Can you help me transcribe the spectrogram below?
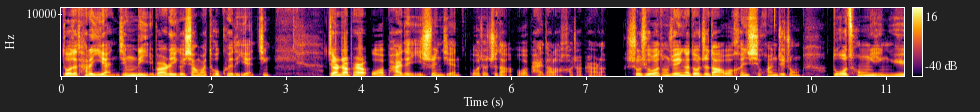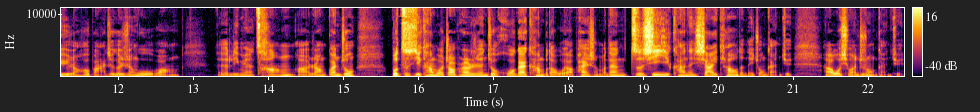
躲在他的眼睛里边的一个向外偷窥的眼睛。这张照片我拍的一瞬间，我就知道我拍到了好照片了。熟悉我的同学应该都知道，我很喜欢这种。多重隐喻，然后把这个人物往呃里面藏啊，让观众不仔细看我照片的人就活该看不到我要拍什么，但仔细一看能吓一跳的那种感觉啊，我喜欢这种感觉，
